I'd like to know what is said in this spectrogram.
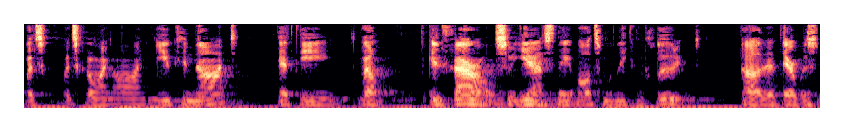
what's going on. You cannot get the, well, in Farrell, so yes, they ultimately concluded uh, that there was...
